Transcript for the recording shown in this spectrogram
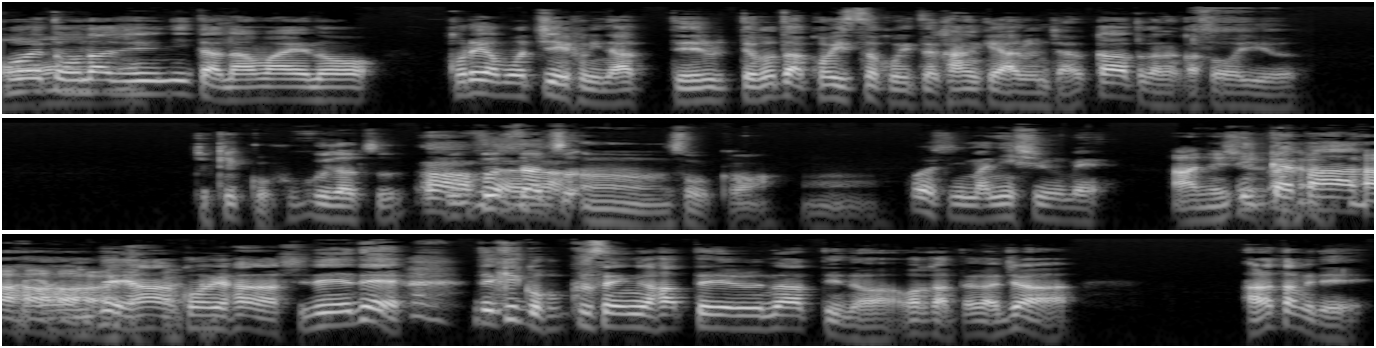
ここれと同じ。似た名前の、これがモチーフになってるってことは、こいつとこいつが関係あるんちゃうかとかなんかそういう。じゃ結構複雑？ああ複雑？そううん、そうか。うんこれ今2週目。あ、二週一回パーって読んで、ああ、こういう話で、で、で、結構伏線が張ってるなっていうのは分かったから、じゃあ、改めて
